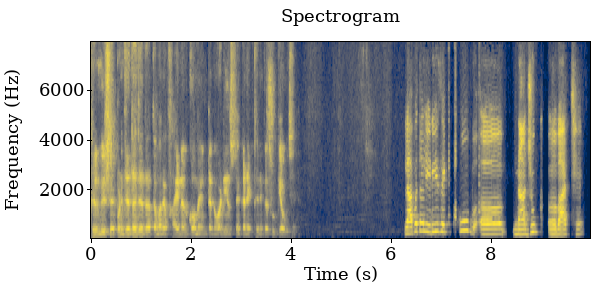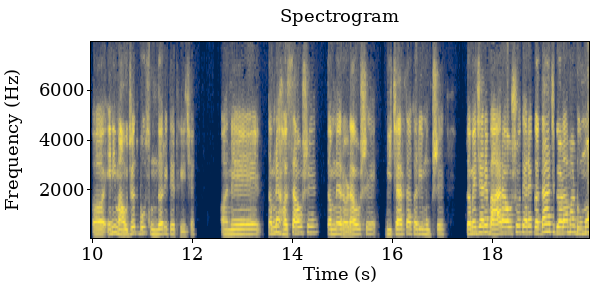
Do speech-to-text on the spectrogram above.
ફિલ્મ વિશે પણ જતા જતા તમારે ફાઇનલ કોમેન્ટ અને ઓડિયન્સને કનેક્ટ થઈને કશું કેવું છે? લાપતા લેડીઝ એક ખૂબ નાજુક વાત છે. એની માવજત બહુ સુંદર રીતે થઈ છે. અને તમને હસાવશે તમને રડાવશે વિચારતા કરી મૂકશે તમે જ્યારે બહાર આવશો ત્યારે કદાચ ગળામાં ડૂમો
